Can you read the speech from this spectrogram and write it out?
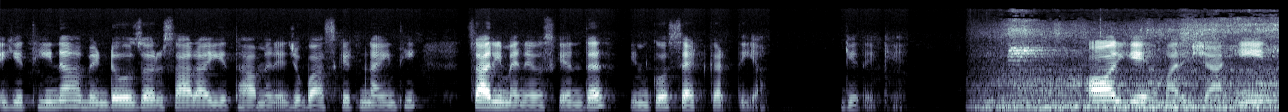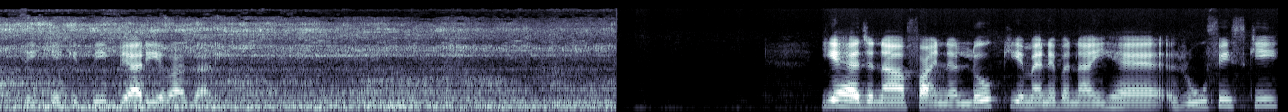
ये थी ना विंडोज़ और सारा ये था मैंने जो बास्केट बनाई थी, सारी मैंने उसके अंदर इनको सेट कर दिया। ये देखें। और ये हमारे शाहीन, देखिए कितनी प्यारी आवाज़ आ रही है। ये है जनाब फ़ाइनल लुक ये मैंने बनाई है रूफ़ इसकी।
